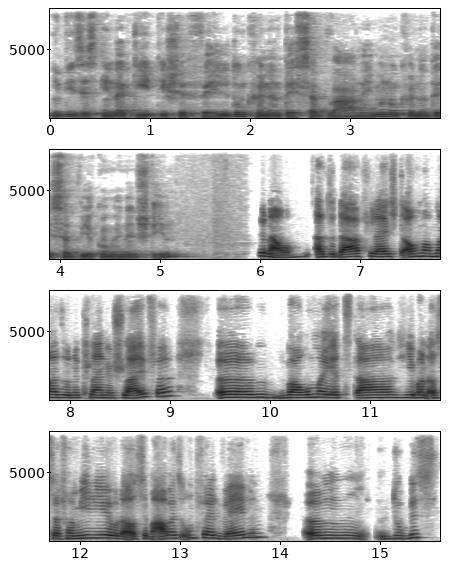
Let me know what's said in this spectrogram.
in dieses energetische Feld und können deshalb wahrnehmen und können deshalb Wirkungen entstehen? Genau, also da vielleicht auch nochmal so eine kleine Schleife, ähm, warum wir jetzt da jemand aus der Familie oder aus dem Arbeitsumfeld wählen. Ähm, du bist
